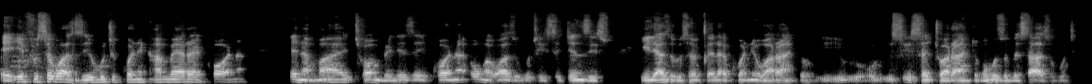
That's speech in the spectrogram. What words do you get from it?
if usekwaziyo ukuthi khona ikhamera ekhona enamathombe lezi ey'khona ongakwazi ukuthi isetshenziswe. Ile azobe seyocela khona i-warrant i-search warrant ngoba uzobe sazi ukuthi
